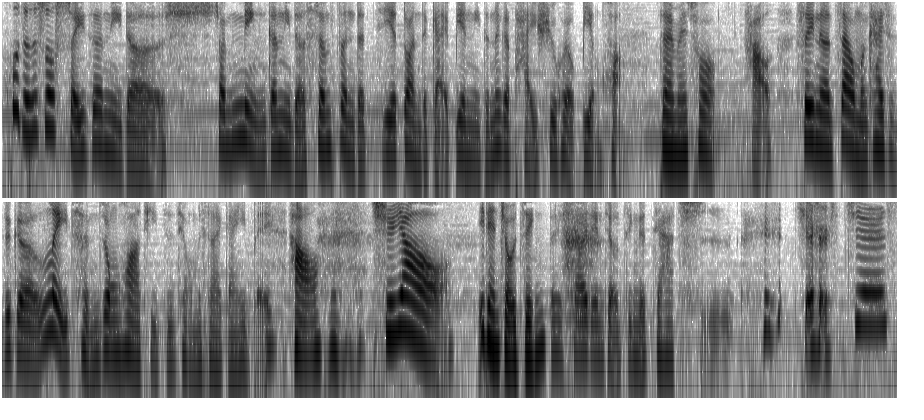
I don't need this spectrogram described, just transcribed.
或者是说随着你的生命跟你的身份的阶段的改变，你的那个排序会有变化。对，没错。好，所以呢，在我们开始这个类沉重话题之前，我们先来干一杯。好，需要一点酒精，对，需要一点酒精的加持。Cheers，Cheers。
